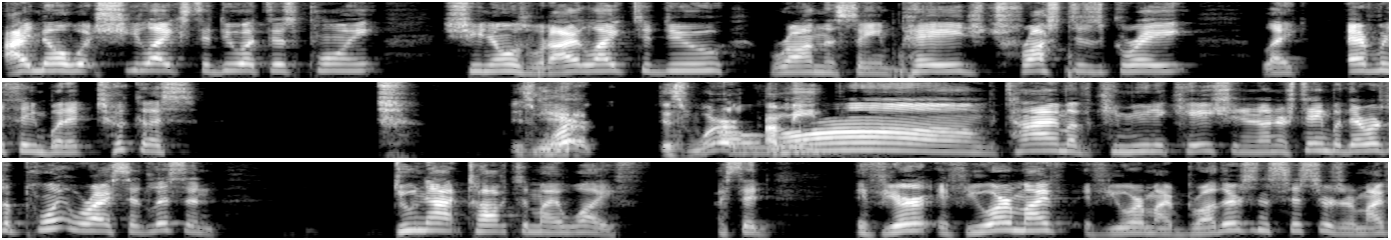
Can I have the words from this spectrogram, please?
I know what she likes to do at this point. She knows what I like to do. We're on the same page. Trust is great. Like everything, but it took us it's yeah. work. It's work. A I mean, long time of communication and understanding. But there was a point where I said, "Listen, do not talk to my wife." I said, "If you're if you are my if you are my brothers and sisters or my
